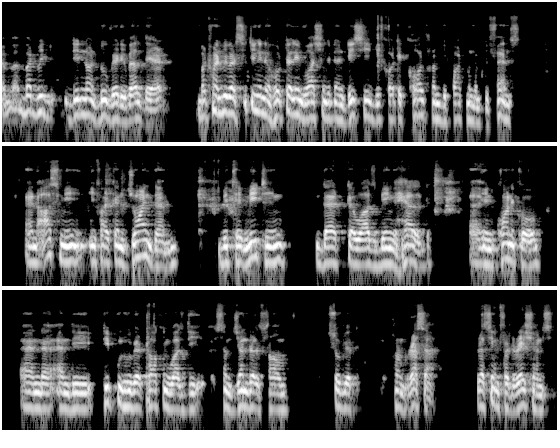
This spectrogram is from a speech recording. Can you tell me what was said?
but we did not do very well there. But when we were sitting in a hotel in Washington, D.C., we got a call from Department of Defense and asked me if I can join them with a meeting that was being held uh, in Quantico. And, uh, and the people who were talking was the, some generals from Soviet, from Russia, Russian federations,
